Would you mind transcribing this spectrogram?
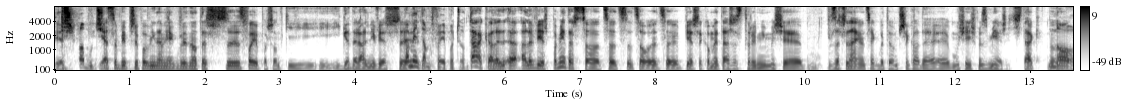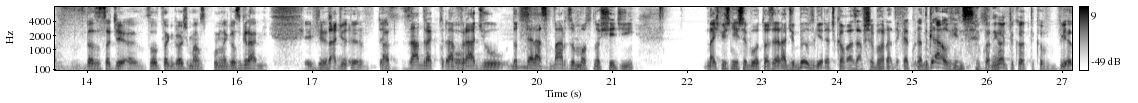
wiesz. Obudź się. Ja sobie przypominam jakby no też y, swoje początki i, i, generalnie wiesz... y, Pamiętam twoje początki. Tak, ale, ale wiesz, pamiętasz co, co, co, co, co pierwsze komentarze, z którymi my się, zaczynając jakby tę przygodę, e, musieliśmy zmierzyć, tak? No. w- Na zasadzie, e, co ten gość ma wspólnego z grami. I wiesz, Radziu, to jest Zadra, która w Radziu do teraz bardzo mocno siedzi. Najśmieszniejsze było to, że Radziu był z Giereczkowa zawsze, bo Radek akurat grał, więc... Dokładnie chodzi, tylko, tylko ja,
